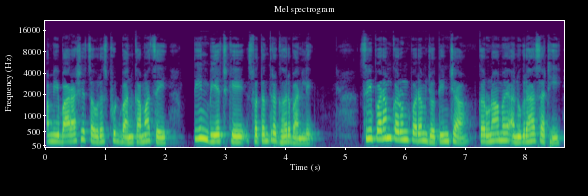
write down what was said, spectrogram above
आम्ही बाराशे चौरस फूट बांधकामाचे तीन बी एच के स्वतंत्र घर बांधले. श्री परम करुण परम ज्योतींच्या करुणामय अनुग्रहासाठी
